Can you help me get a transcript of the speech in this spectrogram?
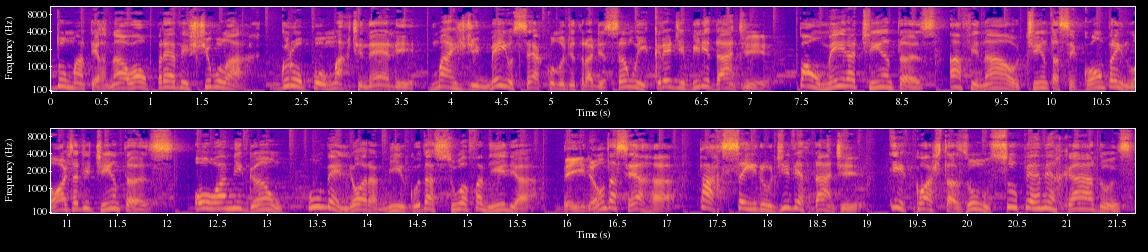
Do maternal ao pré-vestibular. Grupo Martinelli, mais de meio século de tradição e credibilidade. Palmeira Tintas. Afinal, tinta se compra em loja de tintas. O Amigão, o melhor amigo da sua família. Beirão da Serra, parceiro de verdade. E Costa Azul Supermercados.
